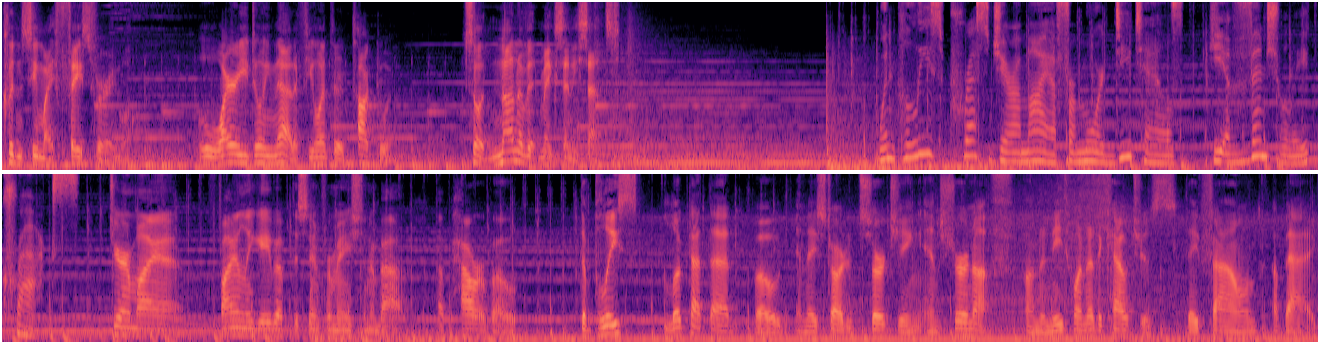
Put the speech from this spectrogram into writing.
couldn't see my face very well. Well, why are you doing that if you went there to talk to him? So none of it makes any sense. When police press Jeremiah for more details, he eventually cracks. Jeremiah finally gave up this information about a powerboat. The police looked at that boat and they started searching, and sure enough, underneath one of the couches, they found a bag.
